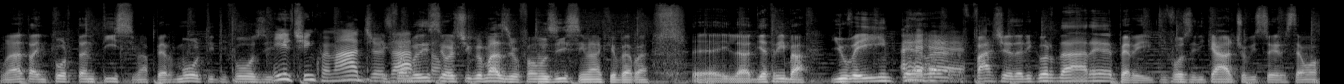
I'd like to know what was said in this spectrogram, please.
una data importantissima per molti tifosi. il 5 maggio, Il esatto. famosissimo il 5 maggio, famosissimo anche per eh, il diatriba Juve-Inter, Eh. facile da ricordare per i tifosi di calcio, visto che restiamo,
